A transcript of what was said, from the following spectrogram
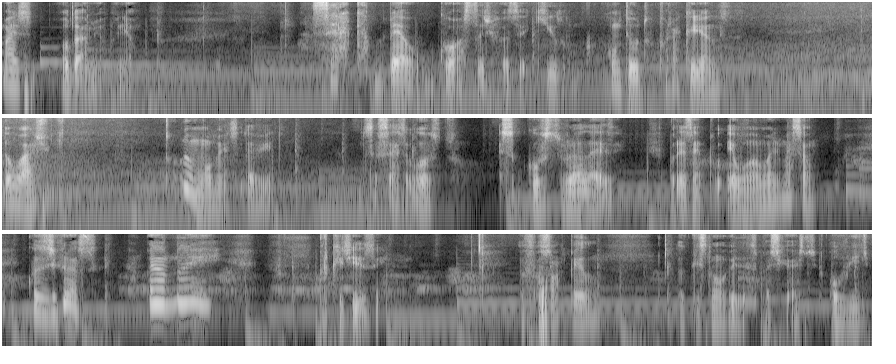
Mas vou dar a minha opinião. Será que a Bel gosta de fazer aquilo? Conteúdo para crianças? Eu acho que todo momento da vida. Do seu certo gosto. Esse gosto prevalece. Por exemplo, eu amo animação. Coisa de criança. Mas eu sei. Porque dizem. Eu faço um apelo. Eu que estão ouvindo esse podcast ou vídeo.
